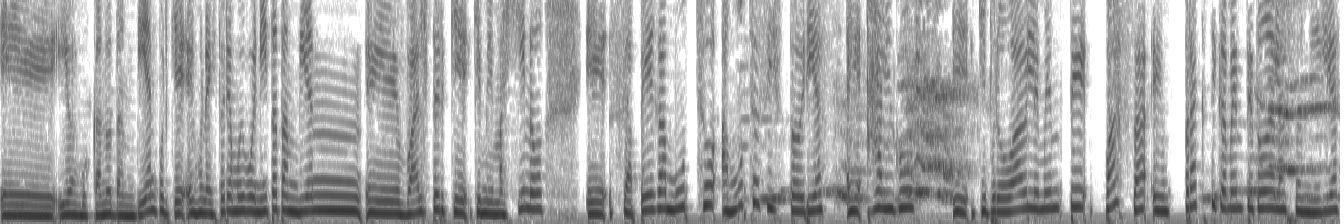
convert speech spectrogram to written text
eh, ibas buscando también, porque es una historia muy bonita también, eh, Walter, que, que me imagino eh, se apega mucho a muchas historias, algo eh, que probablemente pasa en prácticamente todas las familias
